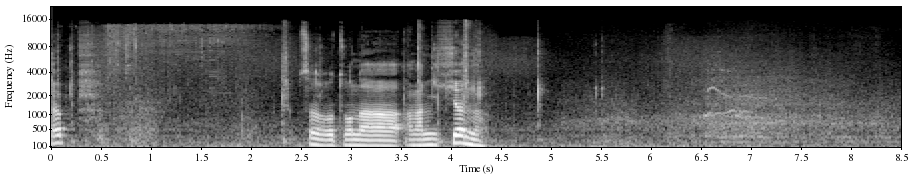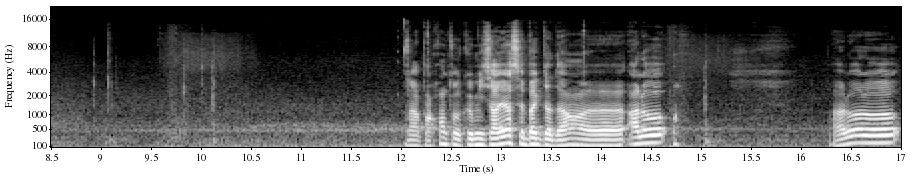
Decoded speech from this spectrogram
Hop. Ça, je retourne à, ma mission. Ah, par contre, au commissariat, c'est Bagdad. Hein. Euh, allô? Allô, allô?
